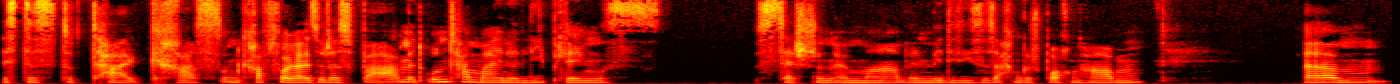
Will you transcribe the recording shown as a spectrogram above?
ist das total krass und kraftvoll. Also das war mitunter meine Lieblingssession immer, wenn wir diese Sachen gesprochen haben. Ähm,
